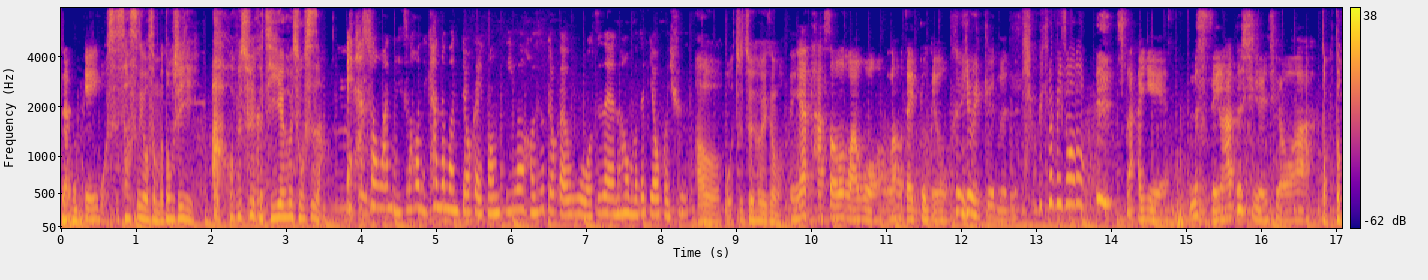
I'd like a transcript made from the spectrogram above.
人给我身上是有什么东西啊？会不会吹个 T A 会出事啊？哎、他收完你之后，你看能不能丢给冯迪了，还是丢给我之类，然后我们再丢回去。好，我是最后一个嘛，等一下他收完我，然后再丢给我，又一个人，又一个被抓到，傻眼，那谁拿的雪球啊？动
